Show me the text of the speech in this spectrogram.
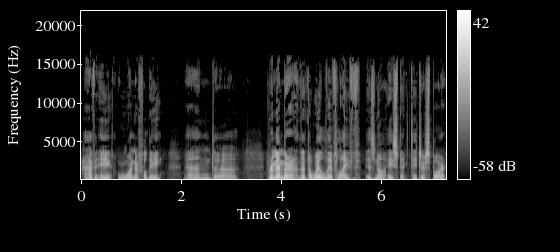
have a wonderful day and uh, remember that the well lived life is not a spectator sport.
